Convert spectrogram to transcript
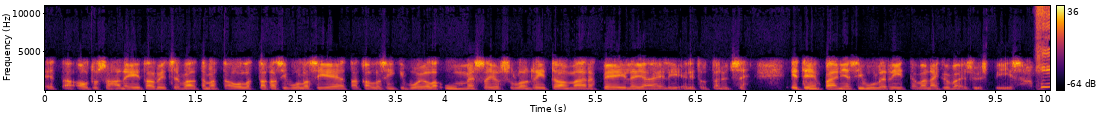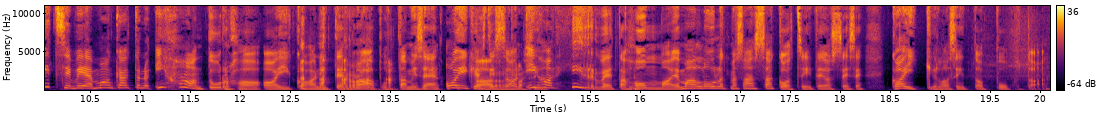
että autossahan ei tarvitse välttämättä olla takasivulasia ja takalasinkin voi olla ummessa, jos sulla on riittävä määrä peilejä, eli, eli tota, nyt se eteenpäin ja sivulle riittävä näkyväisyys piisaa. Hitsi vie, mä oon käyttänyt ihan turhaa aikaa niiden raaputtamiseen. Oikeasti se on Arvasin. ihan hirveätä hommaa ja mä oon luullut, että mä saan sakot siitä, jos ei se kaikki lasit ole puhtaan.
